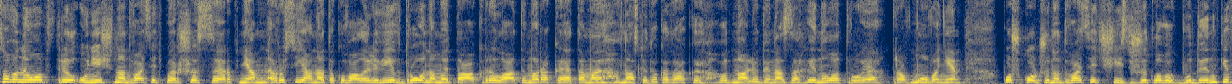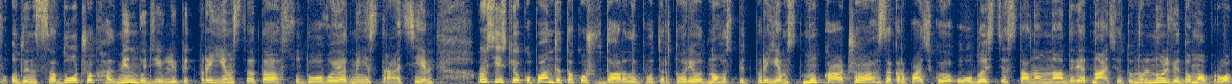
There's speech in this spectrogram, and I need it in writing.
Масований обстріл у ніч на 21 серпня. Росіяни атакували Львів дронами та крилатими ракетами. Внаслідок атаки одна людина загинула, троє травмовані. Пошкоджено 26 житлових будинків, один садочок, адмінбудівлі, підприємства та судової адміністрації. Російські окупанти також вдарили по території одного з підприємств Мукачева Закарпатської області. Станом на 19.00 відомо про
